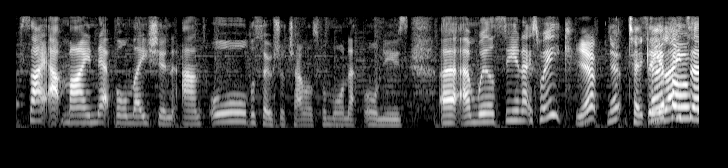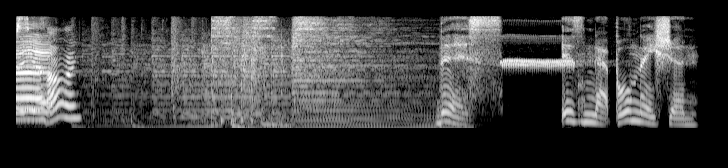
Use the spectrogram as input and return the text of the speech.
website at My Netball Nation and all the social channels for more netball news. Uh, and we'll see you next week. Yep. Yep. Take See care, you folks. later. Bye. This is Netball Nation.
